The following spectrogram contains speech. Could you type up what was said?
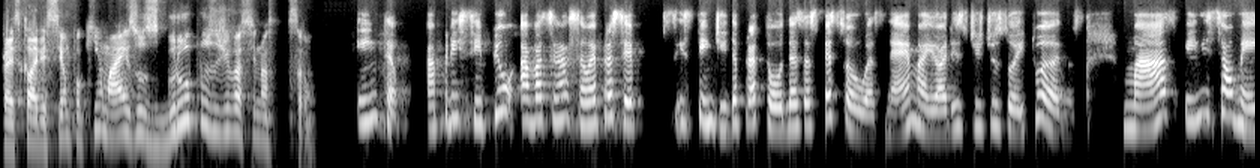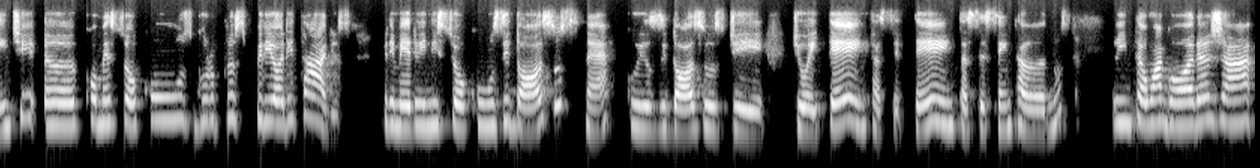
para esclarecer um pouquinho mais os grupos de vacinação. Então, a princípio, a vacinação é para ser estendida para todas as pessoas, né, maiores de 18 anos. Mas, inicialmente, uh, começou com os grupos prioritários, primeiro iniciou com os idosos, né, com os idosos de, de 80, 70, 60 anos, então, agora, já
